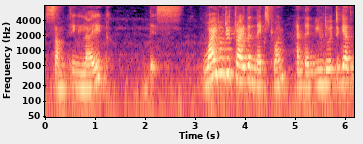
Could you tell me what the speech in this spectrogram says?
something like this. Why don't you try the next one and then we'll do it together.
